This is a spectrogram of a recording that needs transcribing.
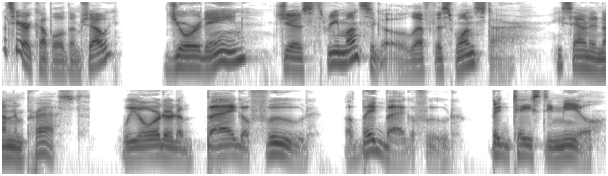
Let's hear a couple of them, shall we? Jourdain, just three months ago, left this one star. He sounded unimpressed. We ordered a bag of food, a big bag of food, big tasty meal,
